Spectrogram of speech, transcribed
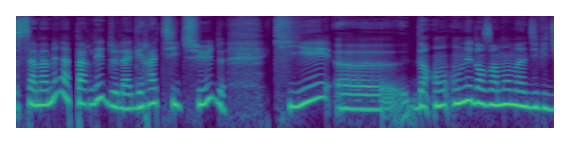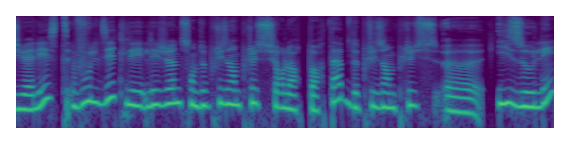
ça m'amène à parler de la gratitude qui est... Euh, on, est dans un monde individualiste. Vous le dites, les, jeunes sont de plus en plus sur leur portable, de plus en plus euh, isolés.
